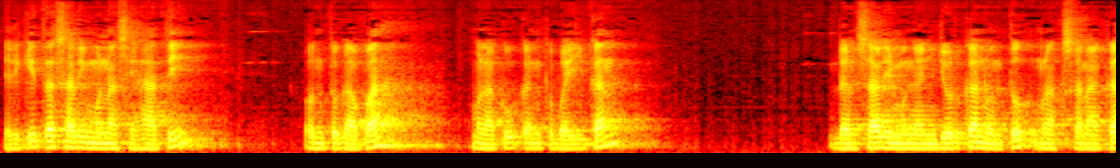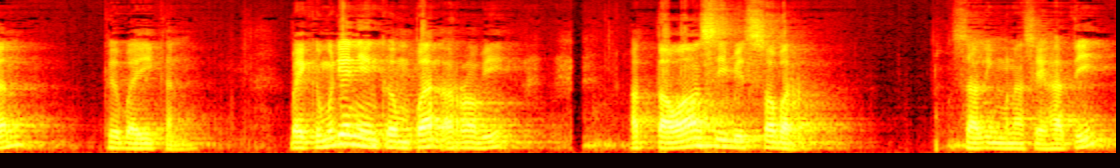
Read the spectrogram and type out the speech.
Jadi kita saling menasihati untuk apa? Melakukan kebaikan dan saling menganjurkan untuk melaksanakan kebaikan. Baik, kemudian yang keempat Ar-Rabi at-tawasi bis sabar. Saling menasehati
